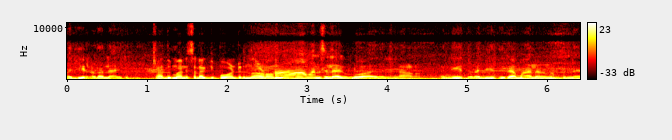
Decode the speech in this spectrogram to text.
വലിയ കടലായിരുന്നു. അത് മനസ്സിലാക്കി പോകേണ്ടിരുന്നതാണോ ആ മനസ്സിലാക്കി പോകാതിരുന്നാണ് വലിയ വലിയ തിരമാലകളും പിന്നെ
